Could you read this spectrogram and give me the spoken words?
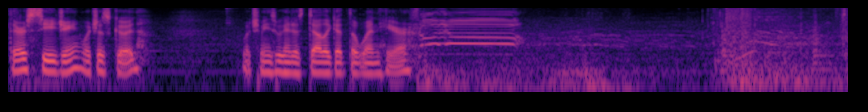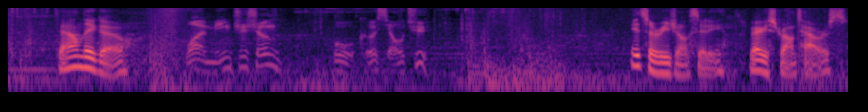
They're sieging, which is good. Which means we can just delegate the win here. Down they go. It's a regional city. Very strong towers.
